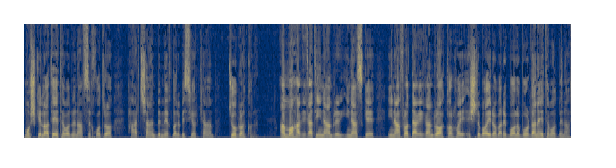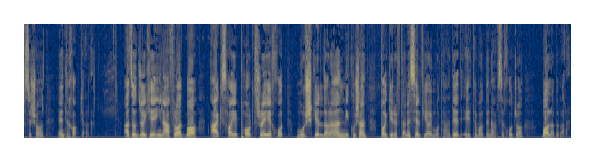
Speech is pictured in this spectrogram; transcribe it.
مشکلات اعتماد به نفس خود را هرچند به مقدار بسیار کم جبران کنند. اما حقیقت این امر این است که این افراد دقیقا راهکارهای اشتباهی را برای بالا بردن اعتماد به نفسشان انتخاب کردند. از آنجایی که این افراد با عکس های پورتری خود مشکل دارند میکوشند با گرفتن سلفی های متعدد اعتماد به نفس خود را بالا ببرند.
